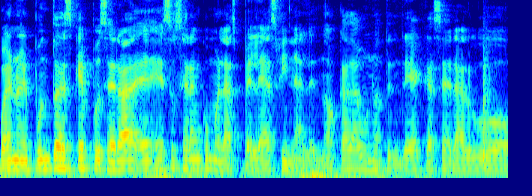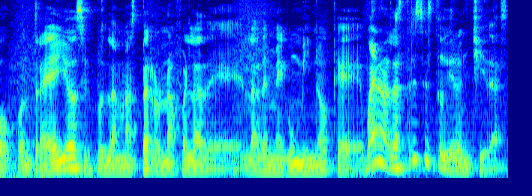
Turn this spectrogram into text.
Bueno, el punto es que pues era, e, esos eran como las peleas finales, ¿no? Cada uno tendría que hacer algo contra ellos y pues la más perrona fue la de, la de Megumi, ¿no? Que, bueno, las tres estuvieron chidas.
